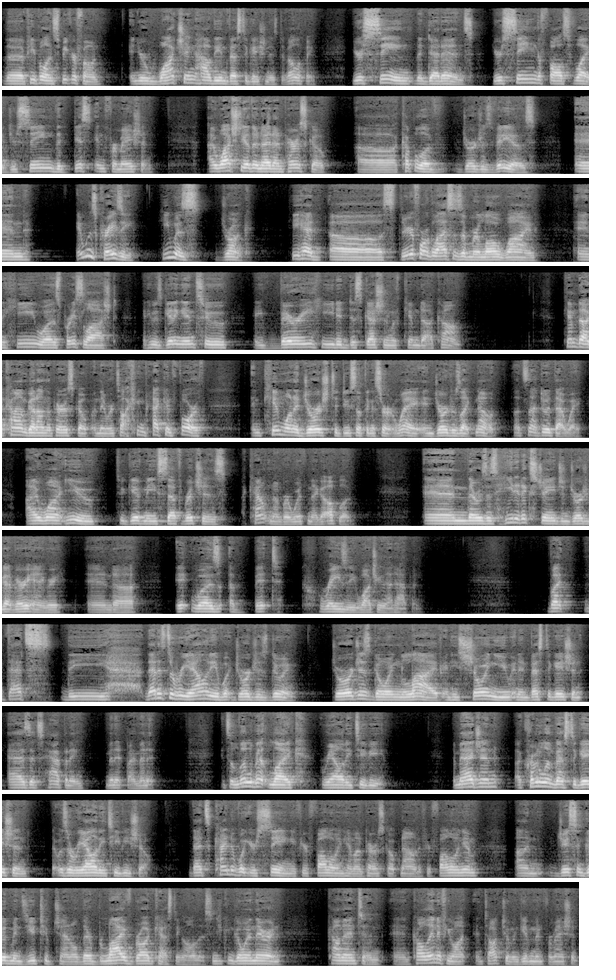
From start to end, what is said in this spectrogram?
the people on speakerphone, and you're watching how the investigation is developing. You're seeing the dead ends. You're seeing the false flags. You're seeing the disinformation. I watched the other night on Periscope uh, a couple of George's videos, and it was crazy. He was drunk. He had uh, three or four glasses of Merlot wine, and he was pretty sloshed, and he was getting into a very heated discussion with Kim Dotcom. Kim Dotcom got on the Periscope, and they were talking back and forth and Kim wanted George to do something a certain way, and George was like, "No, let's not do it that way. I want you to give me Seth Rich's account number with Mega Upload." And there was this heated exchange, and George got very angry, and uh, it was a bit crazy watching that happen. But that's the that is the reality of what George is doing. George is going live, and he's showing you an investigation as it's happening minute by minute. It's a little bit like reality TV. Imagine a criminal investigation that was a reality TV show. That's kind of what you're seeing if you're following him on Periscope now. And if you're following him on Jason Goodman's YouTube channel, they're live broadcasting all of this. And you can go in there and comment and, and call in if you want and talk to him and give him information.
